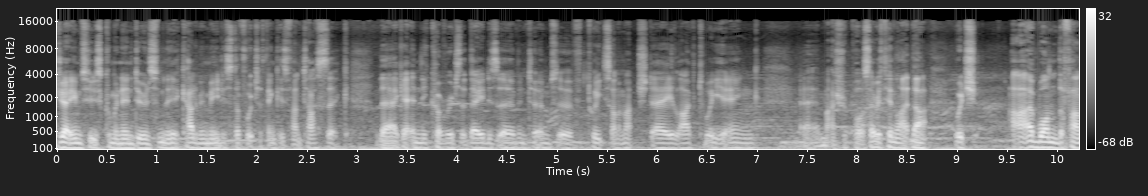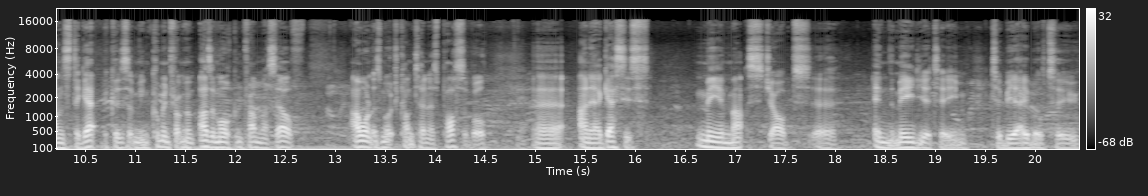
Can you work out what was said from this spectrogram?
James, who's coming in doing some of the academy media stuff, which I think is fantastic. They're getting the coverage that they deserve in terms of tweets on a match day, live tweeting, uh, match reports, everything like that, which I want the fans to get because I mean, coming from as a Morecambe fan myself I want as much content as possible. Uh, and I guess it's me and Matt's jobs uh, in the media team to be able to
